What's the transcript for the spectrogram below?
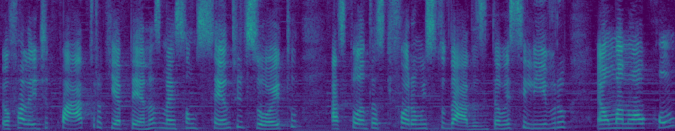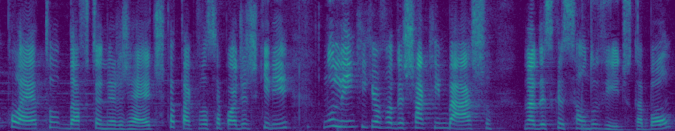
Eu falei de quatro aqui apenas, mas são 118 as plantas que foram estudadas. Então esse livro é um manual completo da fitoenergética, tá? Que você pode adquirir no link que eu vou deixar aqui embaixo na descrição do vídeo, tá bom?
